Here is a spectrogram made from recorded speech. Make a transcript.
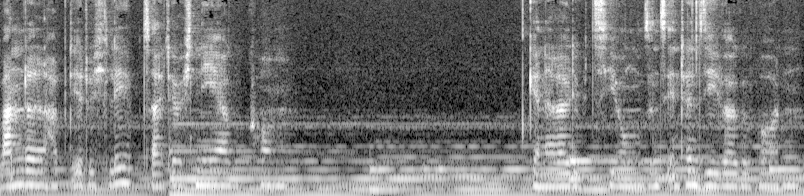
Wandel habt ihr durchlebt? Seid ihr euch näher gekommen? Generell die Beziehungen, sind sie intensiver geworden?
